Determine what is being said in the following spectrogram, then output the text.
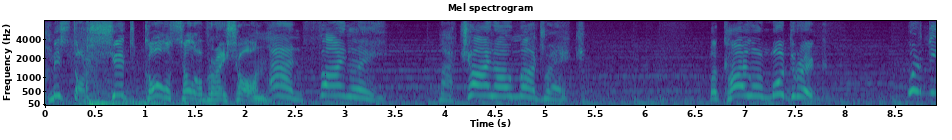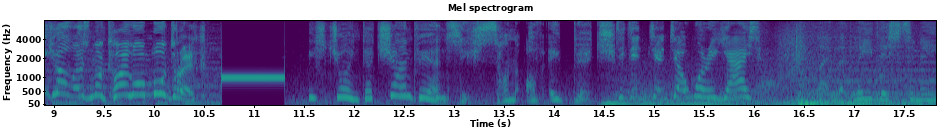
Mr. Shit Goal Celebration. And finally, Mykhailo Mudryk. Mykhailo Mudryk. Where the hell is Mykhailo Mudryk? He's joined the champions. The son of a bitch. D- d- don't worry, guys. Let, let- leave this to me.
